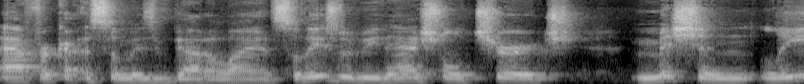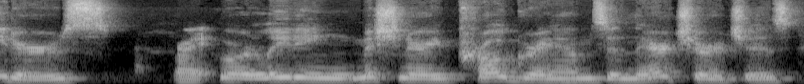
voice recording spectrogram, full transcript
Africa Assemblies of God Alliance. So these would be national church mission leaders right. who are leading missionary programs in their churches.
